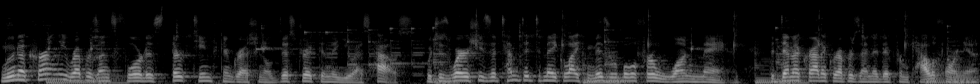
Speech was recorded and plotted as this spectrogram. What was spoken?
Luna currently represents Florida's 13th congressional district in the US House, which is where she's attempted to make life miserable for one man, the Democratic representative from California,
